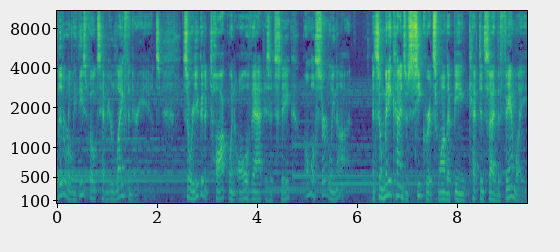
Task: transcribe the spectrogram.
Literally, these folks have your life in their hands. So, are you going to talk when all of that is at stake? Almost certainly not. And so many kinds of secrets wound up being kept inside the family,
